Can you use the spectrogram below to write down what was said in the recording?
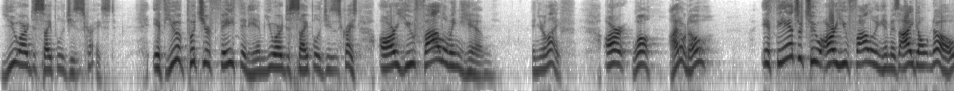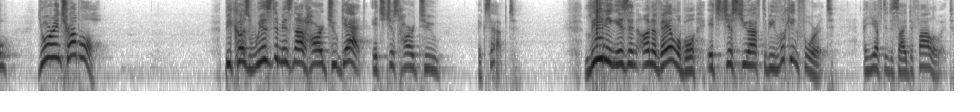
You are a disciple of Jesus Christ. If you have put your faith in him, you are a disciple of Jesus Christ. Are you following him in your life? Are, well, I don't know. If the answer to are you following him is I don't know, you're in trouble. Because wisdom is not hard to get, it's just hard to accept. Leading isn't unavailable, it's just you have to be looking for it and you have to decide to follow it.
